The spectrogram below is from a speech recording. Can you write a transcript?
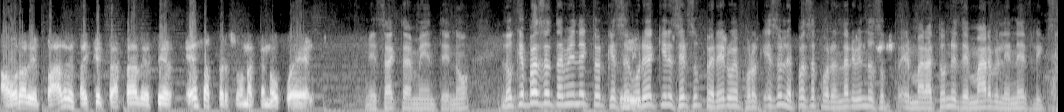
ahora de padres, hay que tratar de ser esa persona que no fue él. Exactamente, ¿no? Lo que pasa también, Héctor, que Sí. seguridad quiere ser superhéroe, porque eso le pasa por andar viendo su- eh, maratones de Marvel en Netflix.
